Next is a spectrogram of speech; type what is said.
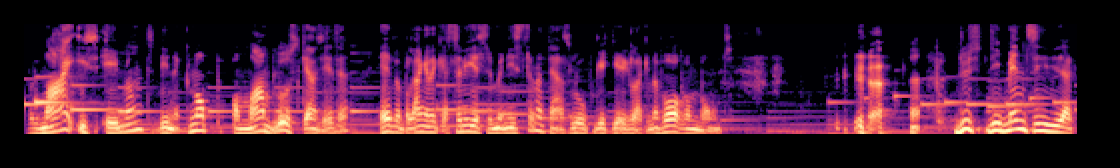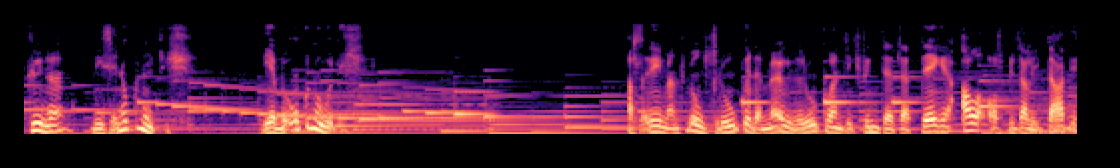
Voor mij is iemand die een knop om mijn blouse kan zetten, even belangrijk als de eerste minister, want dan loop ik keer gelijk een vogelmond. Ja. Dus die mensen die dat kunnen, die zijn ook nuttig. Die hebben ook nodig. Als er iemand wil roken, dan mogen ze roken, want ik vind dat dat tegen alle hospitaliteit is.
